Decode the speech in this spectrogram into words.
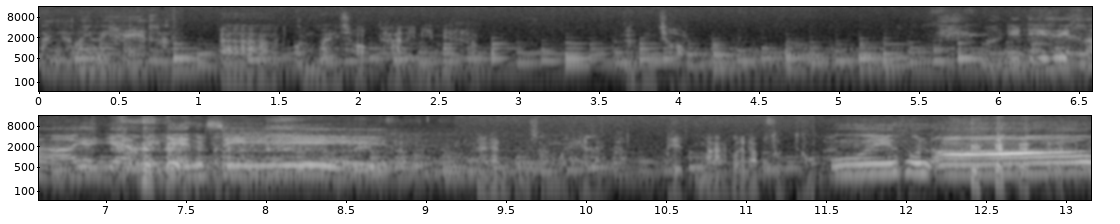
สั่งอะไรไว้ให้อะคะ อ่า คุณใหม่ชอบทานไอ้นี้ไหมครับ อึ่งช็อตเอาดีๆสิคะ อย่าแย่ไม่เล่นสิครับงั้นผมสั่งไว้ให้แล้วครับ เผ็ดมากระดับสุดของอุ้ยคุณออม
